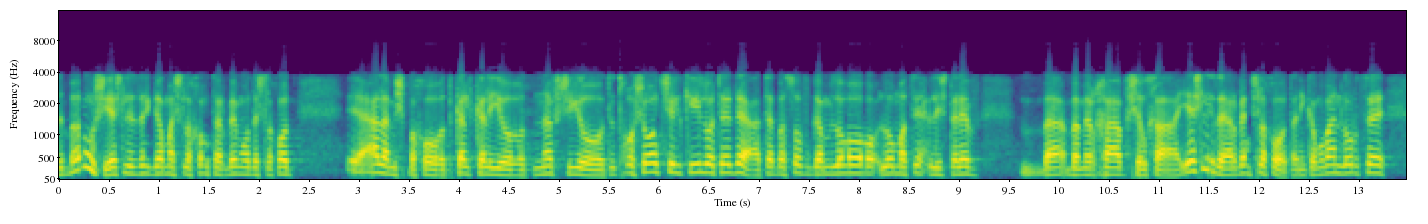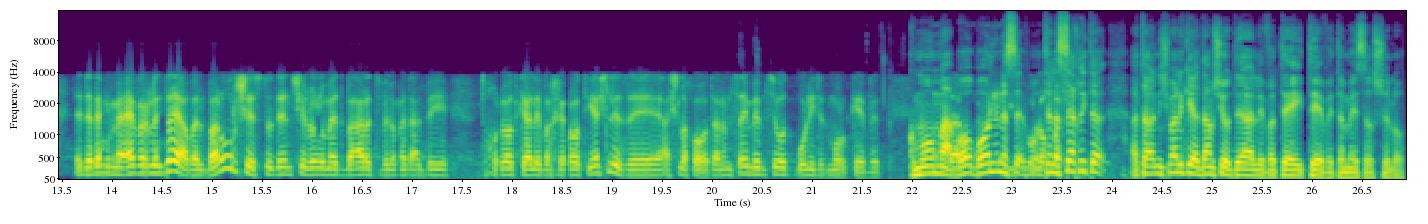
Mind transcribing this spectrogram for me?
זה ברור שיש לזה גם השלכות, הרבה מאוד השלכות אה, על המשפחות, כלכליות, נפשיות, תחושות של כאילו, אתה יודע, אתה בסוף גם לא, לא מצליח להשתלב במרחב שלך. יש לזה הרבה השלכות. אני כמובן לא רוצה לדבר מעבר לזה, אבל ברור שסטודנט שלא לומד בארץ ולומד על פי תוכניות כאלה ואחרות, יש לזה השלכות. אנחנו נמצאים במציאות פוליטית מורכבת. כמו מה? בוא, בוא ננסה, בוא, לא תנסח לי, אתה נשמע לי כאדם שיודע לבטא היטב את המסר שלו.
